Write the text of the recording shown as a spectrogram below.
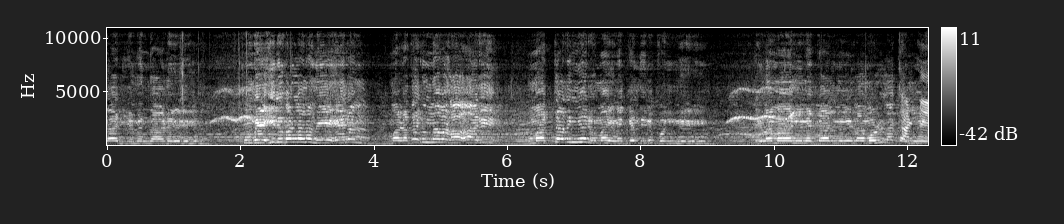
കാര്യം എന്താണ് വെയിൽ കൊള്ളണ നേരം മഴ തരുന്നവളാര് മറ്ററിഞ്ഞൊരു മൈനക്കെന്തിനു പൊന്ന്? ഇളമാനിനേക്കാൾ നീളമുള്ള കണ്ണ്.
